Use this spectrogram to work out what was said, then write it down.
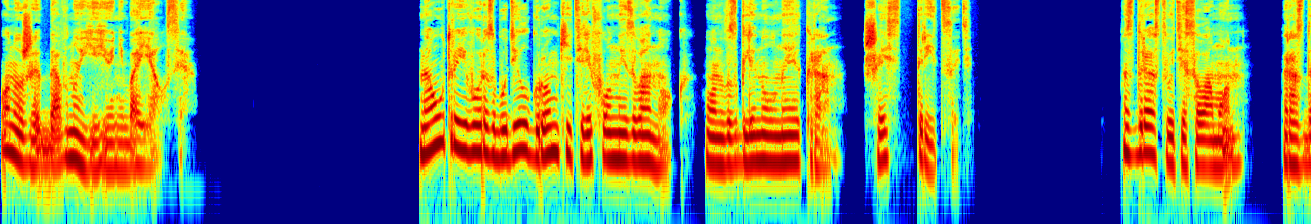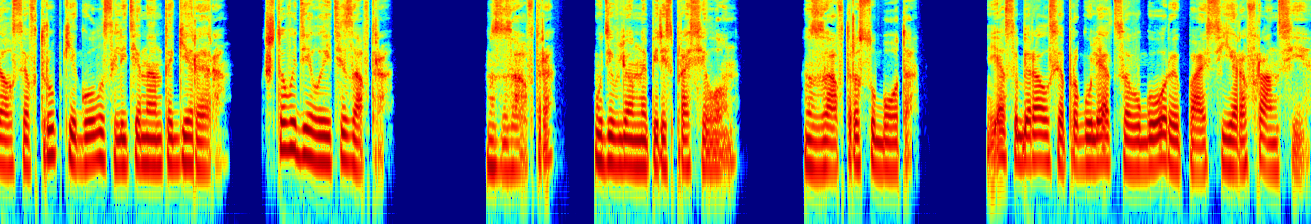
Он уже давно ее не боялся. На утро его разбудил громкий телефонный звонок. Он взглянул на экран. 6.30. «Здравствуйте, Соломон», — раздался в трубке голос лейтенанта Геррера. «Что вы делаете завтра?» «Завтра?» — удивленно переспросил он. «Завтра суббота. Я собирался прогуляться в горы по Сьерра-Франсии».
